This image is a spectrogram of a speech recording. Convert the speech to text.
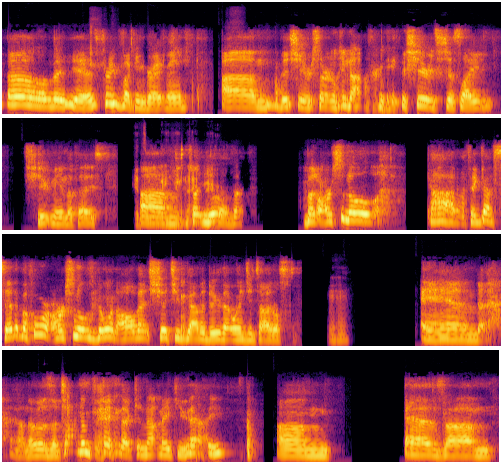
oh, but yeah, it's pretty fucking great, man. Um, this year certainly not for me. This year it's just like shoot me in the face. Um, but yeah, but but Arsenal, God, I think I've said it before. Arsenal's doing all that shit you've got to do that wins you titles. Mhm. And I know as a Tottenham fan that cannot make you happy. Um, as um,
